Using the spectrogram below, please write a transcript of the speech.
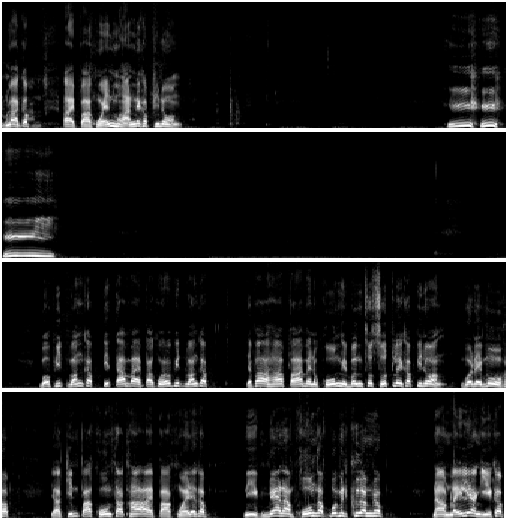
นมากครับอ้ายปากหวยหมานนะครับ พี่น้องฮือฮือฮือบ่ผิดหวังครับ ติดตามอ้ายปากหวยบ่ผิดหวังครับ จะพาหาปลาแม่น้ำโขงให้เบิ่งสดๆเลยครับพี่น้องบ่ได้โม้ครับ อยากกินปลาโขงทักหาไอ้ปากหวยเด้อครับ นี่แม่น้ำโขงครับบ่เป็นเขื่อนครับน้ำไหลแรงอีกครับ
